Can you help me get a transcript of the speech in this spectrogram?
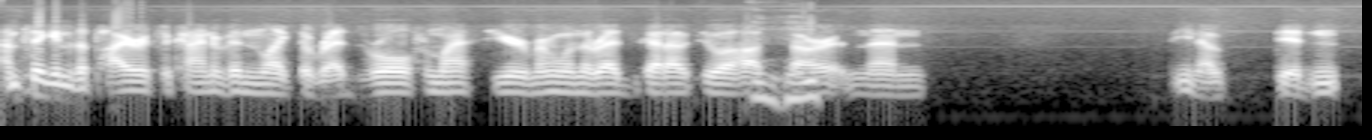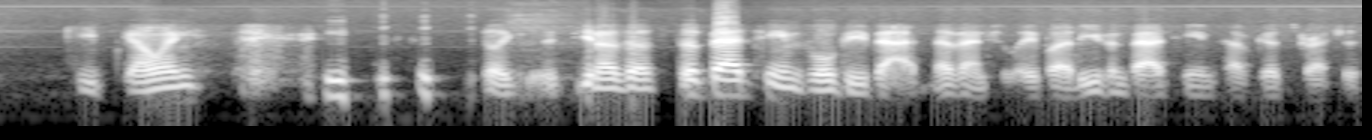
I'm thinking the Pirates are kind of in like the Reds role from last year. Remember when the Reds got out to a hot mm-hmm. start and then you know didn't keep going? like you know the the bad teams will be bad eventually, but even bad teams have good stretches.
